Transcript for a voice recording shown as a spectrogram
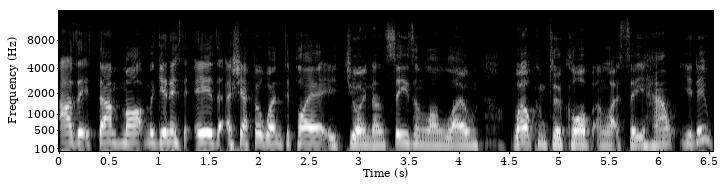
as it stands, Mark McGuinness is a Sheffield Wednesday player. He's joined on season long loan. Welcome to the club, and let's see how you do.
